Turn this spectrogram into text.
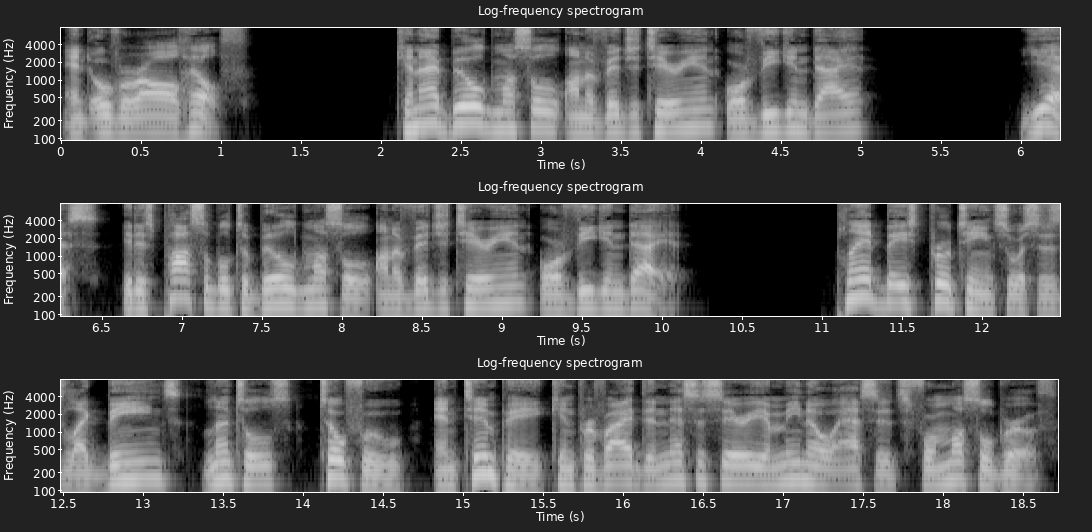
and overall health. Can I build muscle on a vegetarian or vegan diet? Yes, it is possible to build muscle on a vegetarian or vegan diet. Plant based protein sources like beans, lentils, tofu, and tempeh can provide the necessary amino acids for muscle growth.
